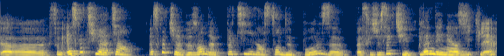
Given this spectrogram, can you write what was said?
Euh, est-ce que tu as, tiens, est-ce que tu as besoin de petits instants de pause? Parce que je sais que tu es pleine d'énergie, Claire,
